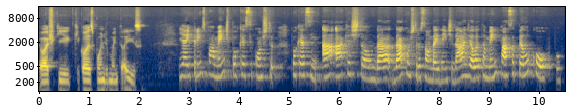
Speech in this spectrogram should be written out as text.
Eu acho que, que corresponde muito a isso. E aí, principalmente porque se constru... porque assim, a, a questão da, da construção da identidade, ela também passa pelo corpo.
